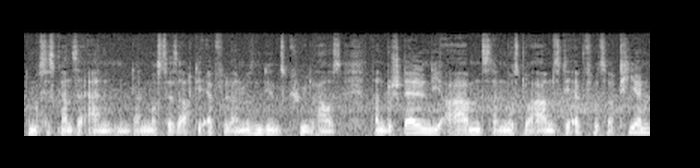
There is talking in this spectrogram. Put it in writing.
du musst das Ganze ernten, dann musst du jetzt auch die Äpfel, dann müssen die ins Kühlhaus, dann bestellen die abends, dann musst du abends die Äpfel sortieren,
